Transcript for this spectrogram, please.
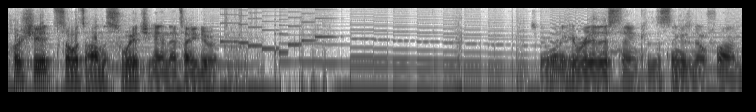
push it so it's on the switch, and that's how you do it. We want to get rid of this thing, because this thing is no fun.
